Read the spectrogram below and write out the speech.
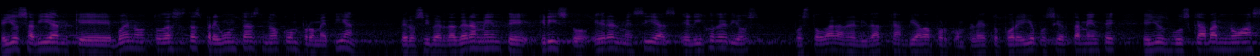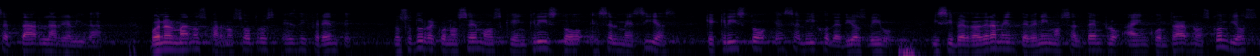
Ellos sabían que, bueno, todas estas preguntas no comprometían, pero si verdaderamente Cristo era el Mesías, el Hijo de Dios, pues toda la realidad cambiaba por completo. Por ello, pues ciertamente ellos buscaban no aceptar la realidad. Bueno, hermanos, para nosotros es diferente. Nosotros reconocemos que en Cristo es el Mesías, que Cristo es el Hijo de Dios vivo. Y si verdaderamente venimos al templo a encontrarnos con Dios,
